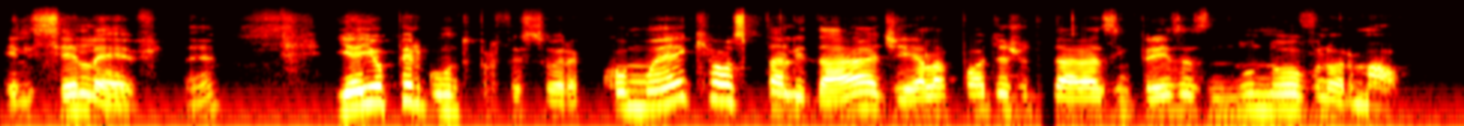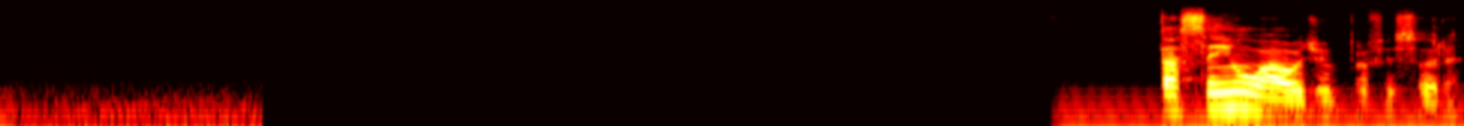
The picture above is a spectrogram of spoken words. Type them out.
ele se eleve, né? E aí eu pergunto, professora, como é que a hospitalidade ela pode ajudar as empresas no novo normal? Tá sem o áudio, professora.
